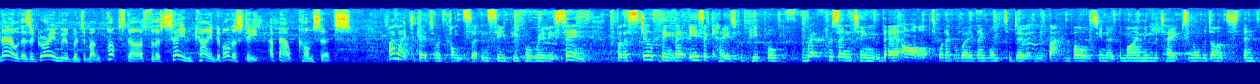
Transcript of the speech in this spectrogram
Now there's a growing movement among pop stars for the same kind of honesty about concerts. I like to go to a concert and see people really sing, but I still think there is a case for people representing their art, whatever way they want to do it. And if that involves, you know, the miming, the tapes, and all the dances, then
